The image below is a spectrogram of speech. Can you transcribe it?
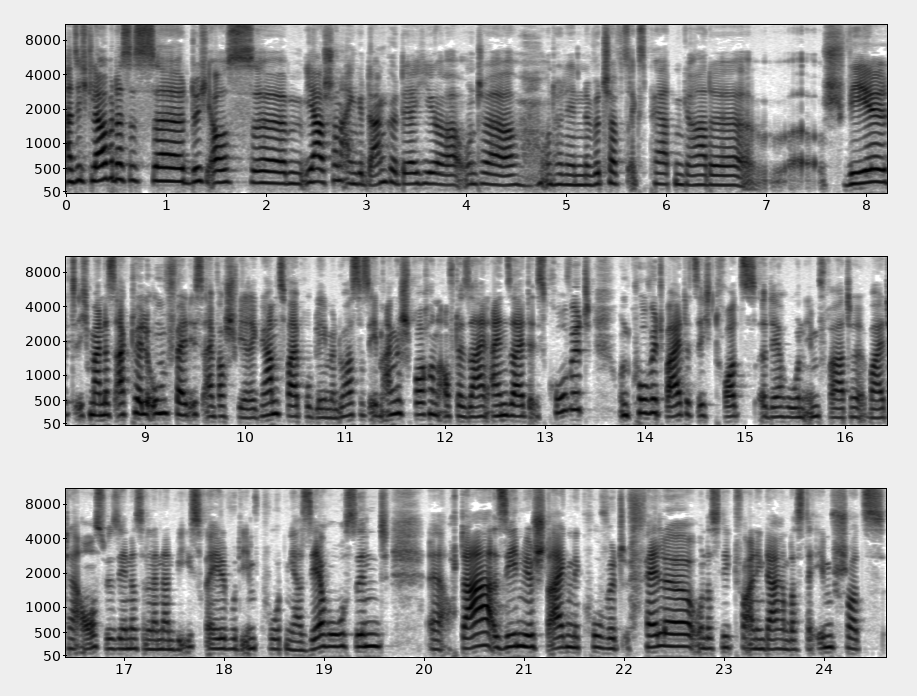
Also, ich glaube, das ist, äh, durchaus, ähm, ja, schon ein Gedanke, der hier unter unter den Wirtschaftsexperten gerade äh, schwelt. Ich meine, das aktuelle Umfeld ist einfach schwierig. Wir haben zwei Probleme. Du hast es eben angesprochen, auf der einen Seite ist Covid und Covid weitet sich trotz äh, der hohen Impfrate weiter aus. Wir sehen das in Ländern wie Israel, wo die Impfquoten ja sehr hoch sind. Äh, auch da sehen wir steigende Covid-Fälle und das liegt vor allen Dingen daran, dass der Impfschutz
